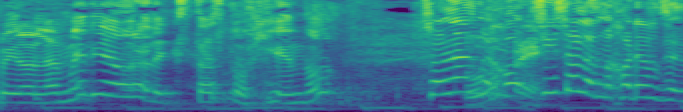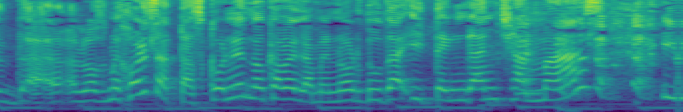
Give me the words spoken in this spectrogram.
Pero la media hora de que estás cogiendo. Son las mejores, sí son las mejores, eh, los mejores atascones, no cabe la menor duda, y te engancha más y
